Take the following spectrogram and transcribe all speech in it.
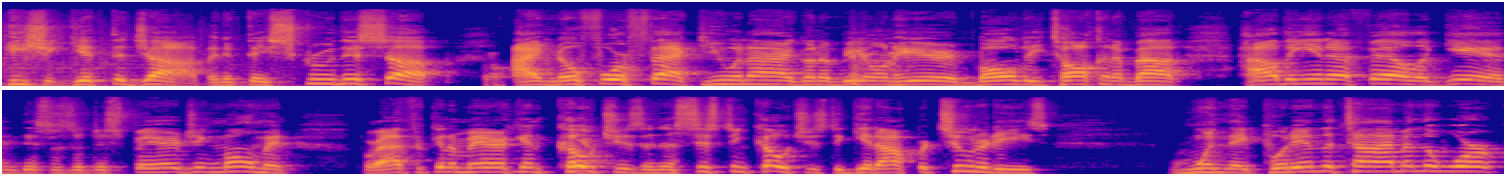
He should get the job. And if they screw this up, I know for a fact you and I are going to be on here and Baldy talking about how the NFL, again, this is a disparaging moment for African American coaches and assistant coaches to get opportunities when they put in the time and the work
